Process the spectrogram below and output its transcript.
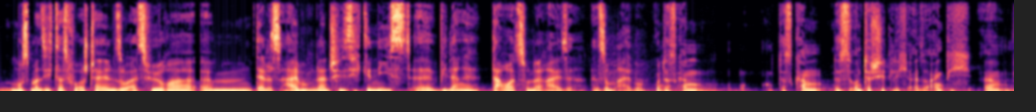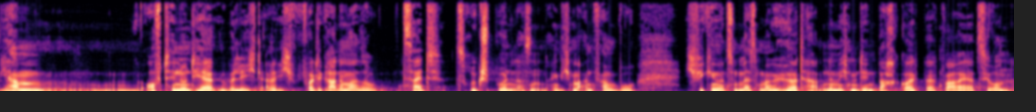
muss man sich das vorstellen, so als Hörer, ähm, der das Album dann schließlich genießt, äh, wie lange dauert so eine Reise an so einem Album? Und das kann, das kann, das ist unterschiedlich. Also eigentlich, ähm, wir haben oft hin und her überlegt. Aber ich wollte gerade mal so Zeit zurückspulen lassen. Eigentlich mal anfangen, wo ich Wikinger zum ersten Mal gehört habe, nämlich mit den Bach-Goldberg-Variationen.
